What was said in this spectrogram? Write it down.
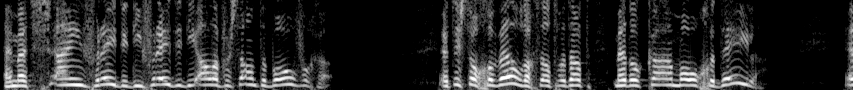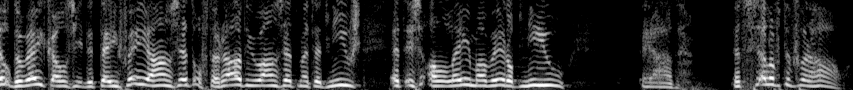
en met Zijn vrede, die vrede die alle verstand te boven gaat. Het is toch geweldig dat we dat met elkaar mogen delen. Heel de week als je de tv aanzet of de radio aanzet met het nieuws, het is alleen maar weer opnieuw ja, hetzelfde verhaal.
